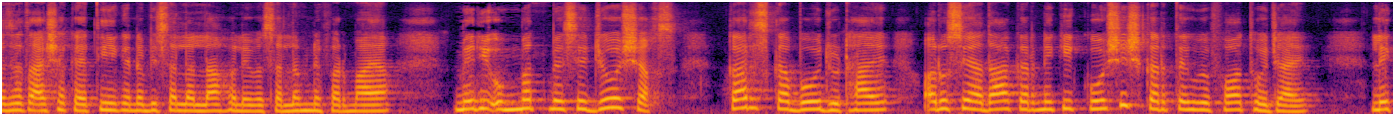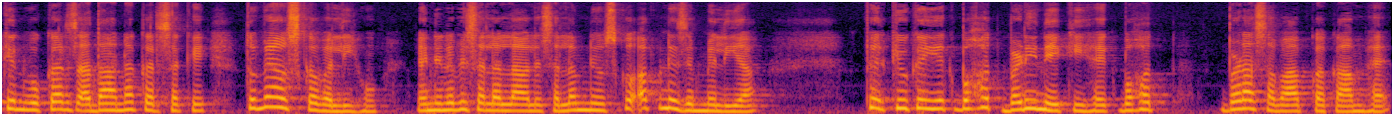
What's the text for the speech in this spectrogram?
हज़रत आयशा कहती है कि नबी सल्लल्लाहु अलैहि वसल्लम ने फरमाया, मेरी उम्मत में से जो शख्स कर्ज का बोझ उठाए और उसे अदा करने की कोशिश करते हुए फौत हो जाए लेकिन वो कर्ज अदा न कर सके तो मैं उसका वली हूँ। यानी नबी सल्लल्लाहु अलैहि वसल्लम ने उसको अपने ज़िम्मे लिया। फिर क्योंकि ये एक बहुत बड़ी नेकी है, एक बहुत बड़ा सवाब का काम है,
